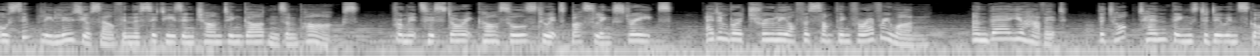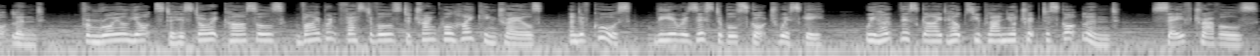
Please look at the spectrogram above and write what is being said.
or simply lose yourself in the city's enchanting gardens and parks. From its historic castles to its bustling streets, Edinburgh truly offers something for everyone. And there you have it, the top 10 things to do in Scotland. From royal yachts to historic castles, vibrant festivals to tranquil hiking trails, and of course, the irresistible Scotch whisky. We hope this guide helps you plan your trip to Scotland. Safe travels.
